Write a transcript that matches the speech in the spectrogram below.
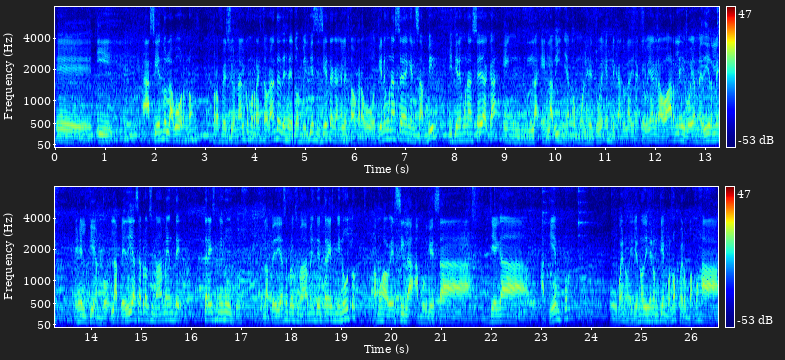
eh, y haciendo labor, ¿no? Profesional como restaurante desde el 2017 acá en el estado de Carabobo. Tienen una sede en el Sanville y tienen una sede acá en la, en la Viña, como les estuve explicando la dirección. Que voy a grabarles y voy a medirles es el tiempo. La pedí hace aproximadamente tres minutos. La pedí hace aproximadamente tres minutos. Vamos a ver si la hamburguesa llega a tiempo. O bueno, ellos no dijeron tiempo, no, pero vamos a,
